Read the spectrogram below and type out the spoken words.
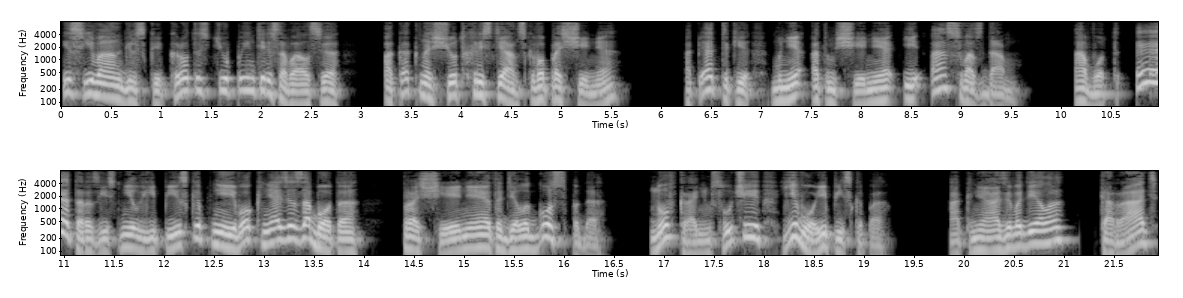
и с евангельской кротостью поинтересовался, А как насчет христианского прощения? Опять-таки, мне отмщение и ас воздам. А вот это, разъяснил епископ, не его князя забота. Прощение — это дело Господа. Ну, в крайнем случае, его епископа. А князево дело — карать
